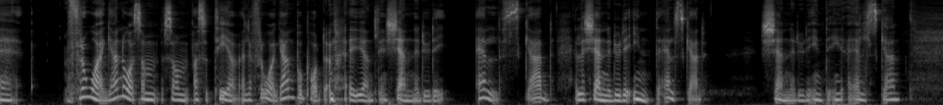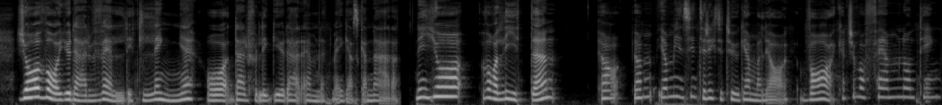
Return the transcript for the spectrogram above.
eh, frågan då som, som alltså te, eller frågan på podden är egentligen känner du dig älskad? Eller känner du dig inte älskad? Känner du dig inte älskad? Jag var ju där väldigt länge och därför ligger ju det här ämnet mig ganska nära. När jag var liten, ja, jag, jag minns inte riktigt hur gammal jag var, kanske var fem någonting,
